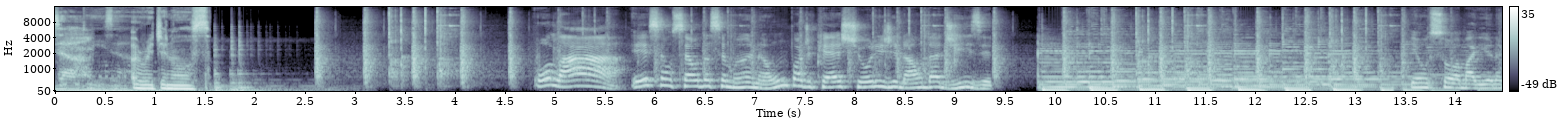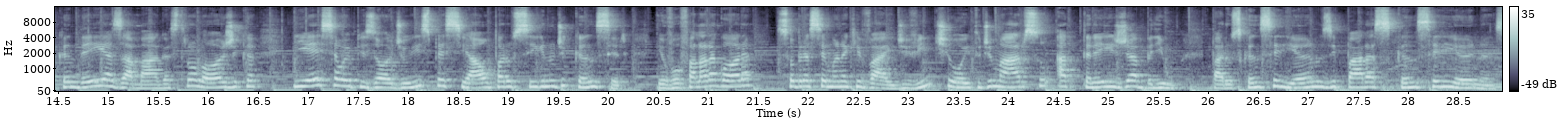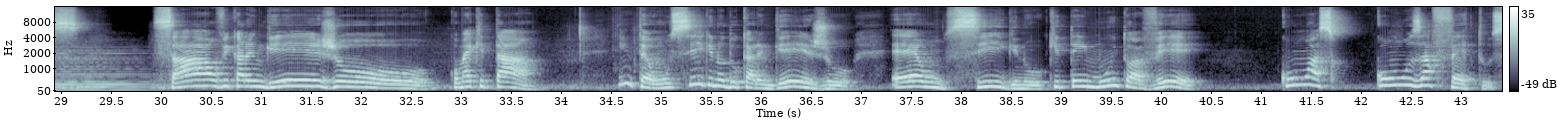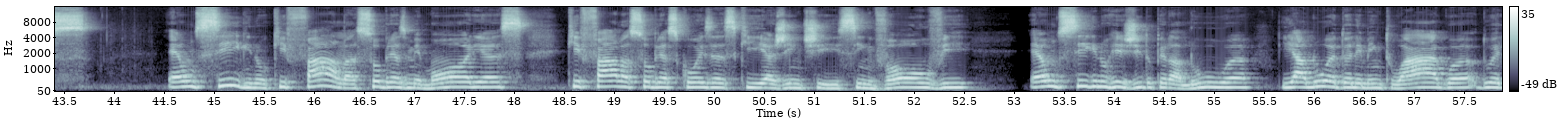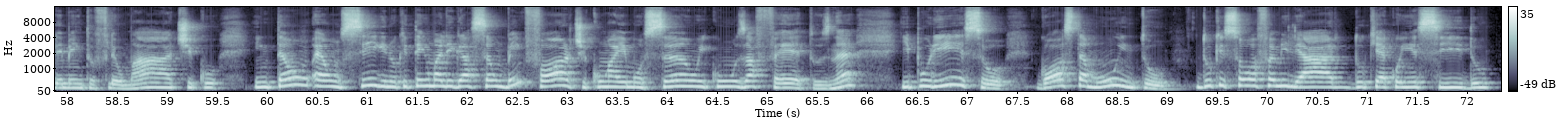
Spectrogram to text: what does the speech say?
Deezer Originals. Olá, esse é o Céu da Semana, um podcast original da Deezer. Eu sou a Mariana Candeias, a maga astrológica, e esse é o um episódio especial para o signo de Câncer. Eu vou falar agora sobre a semana que vai de 28 de março a 3 de abril, para os cancerianos e para as cancerianas. Salve caranguejo! Como é que tá? Então, o signo do caranguejo é um signo que tem muito a ver com, as, com os afetos. É um signo que fala sobre as memórias, que fala sobre as coisas que a gente se envolve. É um signo regido pela lua e a lua é do elemento água, do elemento fleumático. Então é um signo que tem uma ligação bem forte com a emoção e com os afetos, né? E por isso gosta muito do que soa familiar, do que é conhecido.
